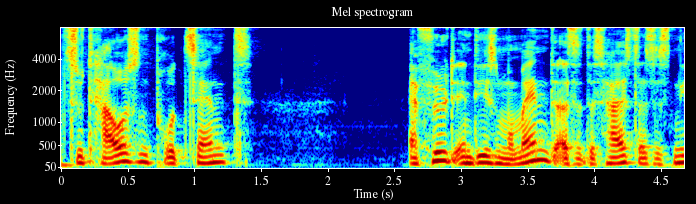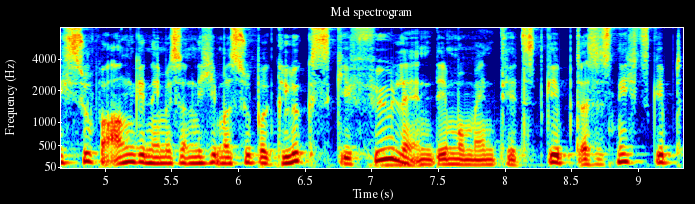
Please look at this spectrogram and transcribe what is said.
zu 1000 Prozent erfüllt in diesem Moment. Also das heißt, dass es nicht super angenehm ist und nicht immer super Glücksgefühle in dem Moment jetzt gibt, dass es nichts gibt,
